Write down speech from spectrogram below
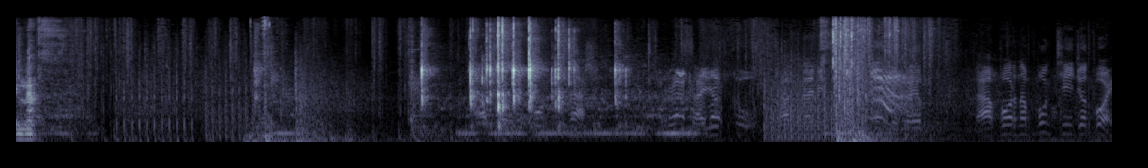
Вовремя. На опорном пункте идет бой.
